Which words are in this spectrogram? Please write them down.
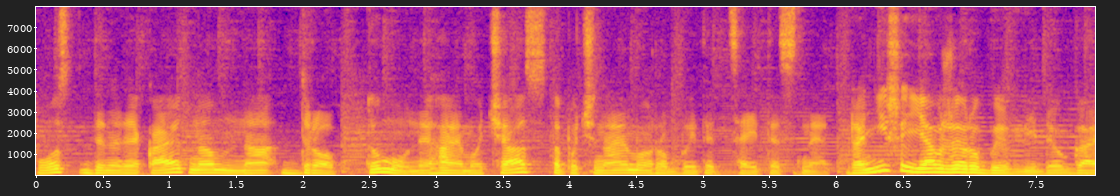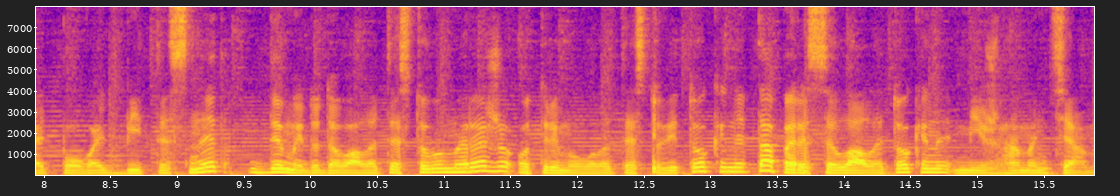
пост, де натякають нам на дроп. Тому не гаємо час та починаємо робити цей тестнет. Раніше я вже робив відеогайд по WhiteBit тестнет, де ми додавали тестову мережу, отримували тестові токени та пересилали токени між гаманцями.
